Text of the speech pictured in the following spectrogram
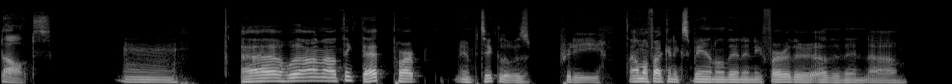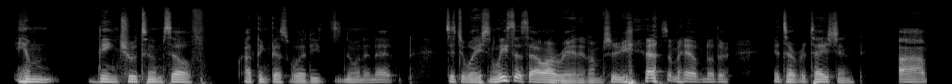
Thoughts? Mm. Uh, well, I know. I think that part in particular was pretty. I don't know if I can expand on that any further, other than um, him being true to himself. I think that's what he's doing in that situation. At least that's how I read it. I'm sure you guys may have another interpretation. Uh,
